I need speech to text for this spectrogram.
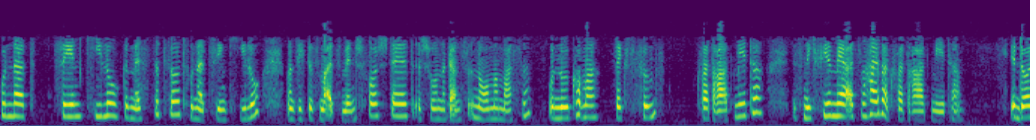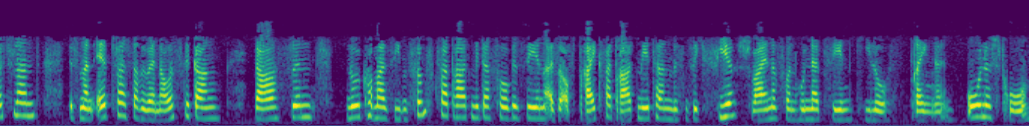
110 Kilo gemästet wird. 110 Kilo, wenn man sich das mal als Mensch vorstellt, ist schon eine ganz enorme Masse. Und 0,65 Quadratmeter ist nicht viel mehr als ein halber Quadratmeter. In Deutschland ist man etwas darüber hinausgegangen. Da sind 0,75 Quadratmeter vorgesehen. Also auf drei Quadratmetern müssen sich vier Schweine von 110 Kilo drängeln. Ohne Stroh,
